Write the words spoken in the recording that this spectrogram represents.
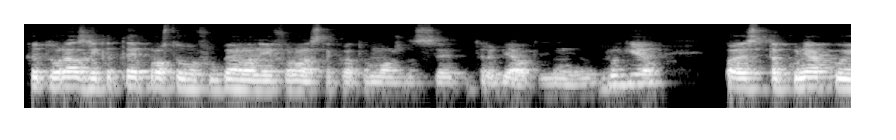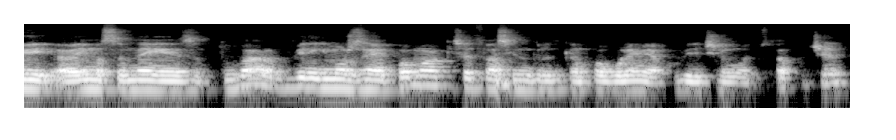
Като разликата е просто в обема на информацията, която може да се потребя от един от другия. Тоест, ако някой а, има съмнение за това, винаги може да вземе по-малки, след това си награди към по-големи, ако види, че му е достатъчен.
